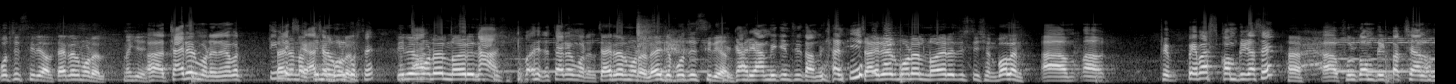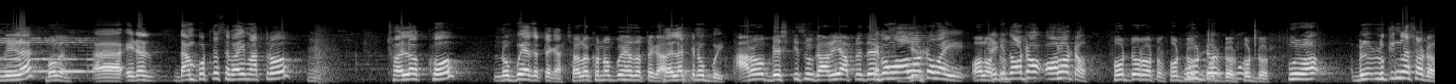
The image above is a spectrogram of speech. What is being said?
পঁচিশ সিরিয়াল চারের মডেল নাকি? চারের মডেল আবার তিন চারের লেখছে, না, তিনের ভুল model। করছে। তিনের আহ, model, নয় না চারের মডেল চারের মডেল এই যে পঁচিশ সিরিয়াল গাড়ি আমি কিনছি তো আমি জানি। চারের মডেল নয় রেজিস্ট্রেশন বলেন। পেপারস কমপ্লিট আছে। হ্যাঁ। ফুল কমপ্লিট পাচ্ছে আলহামদুলিল্লাহ। বলেন। এটার দাম পড়তেছে ভাই মাত্র ছয় লক্ষ নব্বই হাজার টাকা। ছয় লক্ষ নব্বই হাজার টাকা। ছয় লাখ নব্বই। আরও বেশ কিছু গাড়ি আপনাদের এবং অল অটো ভাই। অল কিন্তু auto all auto four door auto four door four door four door পুরো লুকিং গ্লাস অটো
